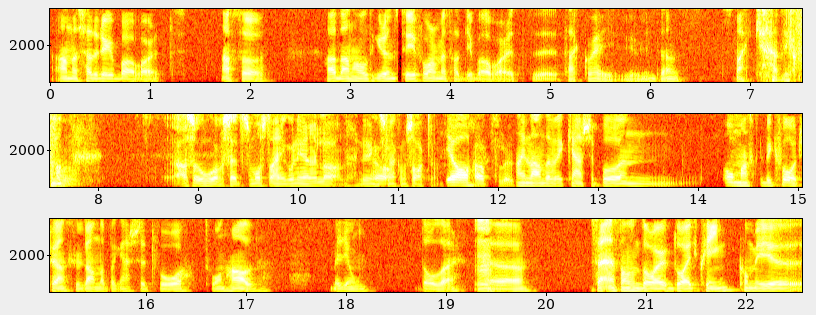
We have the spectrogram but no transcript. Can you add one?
Annars hade det ju bara varit... Alltså, hade han hållit grundserieformen så hade det ju bara varit eh, tack och hej. Vi vill inte ens snacka liksom. Mm. Alltså oavsett så måste han gå ner i lön. Det är inget ja. snack om saken. Ja, Absolut. han landar väl kanske på en... Om han skulle bli kvar tror jag han skulle landa på kanske två, två och en halv miljon dollar. Mm. Uh, sen en sån som Dwight King kommer ju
